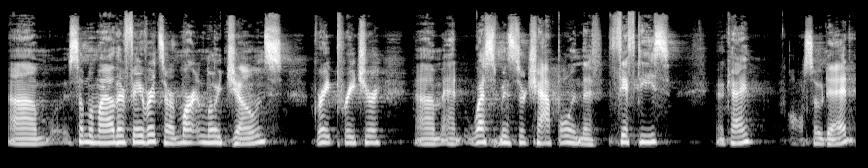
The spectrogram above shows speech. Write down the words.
Um, some of my other favorites are Martyn Lloyd-Jones, great preacher um, at Westminster Chapel in the 50s. Okay, also dead.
